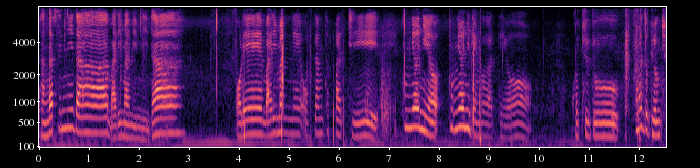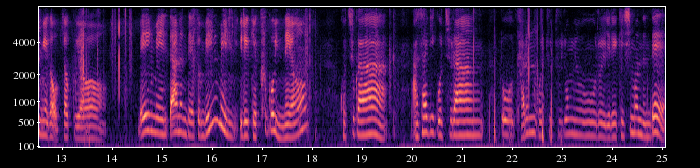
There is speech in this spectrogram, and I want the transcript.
반갑습니다. 마리맘입니다. 올해 마리맘네 옥상 텃밭이 풍년이요, 풍년이 된 것 같아요. 고추도 하나도 병충해가 없었고요. 매일매일 따는데도 매일매일 이렇게 크고 있네요. 고추가 아사기 고추랑 또 다른 고추 두 종류를 이렇게 심었는데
